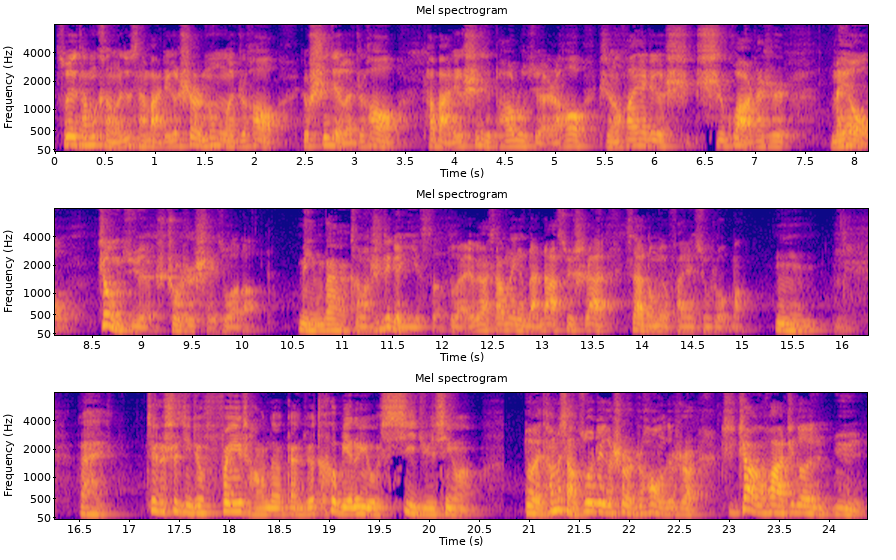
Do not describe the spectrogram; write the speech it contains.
所以他们可能就想把这个事儿弄了之后，就尸解了之后，他把这个尸体抛出去，然后只能发现这个尸尸块儿，但是没有证据说是谁做的。明白，可能是这个意思，对，有点像那个南大碎尸案，现在都没有发现凶手嘛。嗯，哎，这个事情就非常的感觉特别的有戏剧性啊。对他们想做这个事儿之后，就是这这样的话，这个女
